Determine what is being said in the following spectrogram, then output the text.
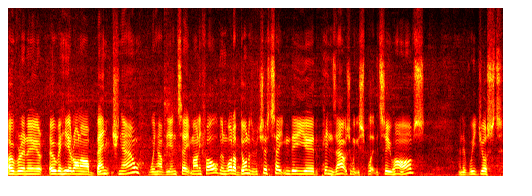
Over, in here, over here on our bench now, we have the intake manifold, and what I've done is we've just taken the, uh, the pins out so we can split the two halves. And if we just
